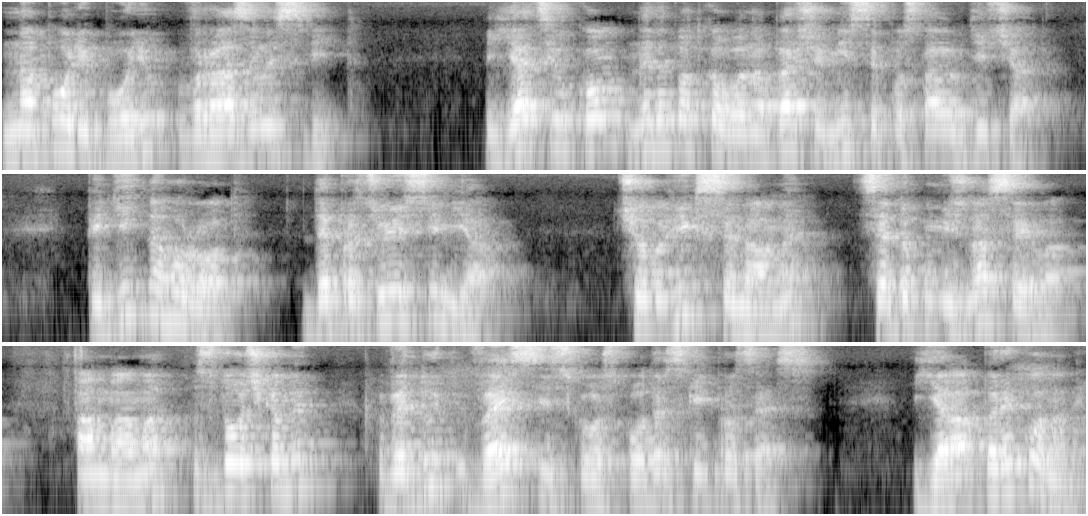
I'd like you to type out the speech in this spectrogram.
на полі бою вразили світ. Я цілком не випадково на перше місце поставив дівчат. Підіть на город, де працює сім'я. Чоловік з синами це допоміжна сила, а мама з дочками ведуть весь сільськогосподарський процес. Я переконаний,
